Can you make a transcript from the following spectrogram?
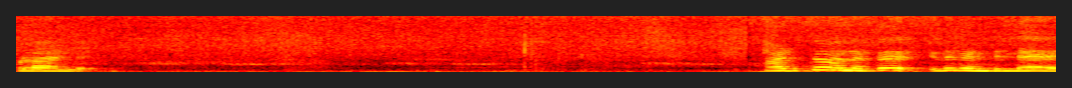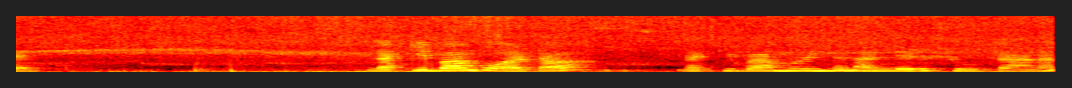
പ്ലാന്റ് അടുത്ത് വന്നിട്ട് ഇത് കണ്ടില്ലേ? ലക്കി ബാമ്പു ആട്ടോ. ലക്കി ബാമ്പുവിന്റെ നല്ലൊരു ഷൂട്ടാണ്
